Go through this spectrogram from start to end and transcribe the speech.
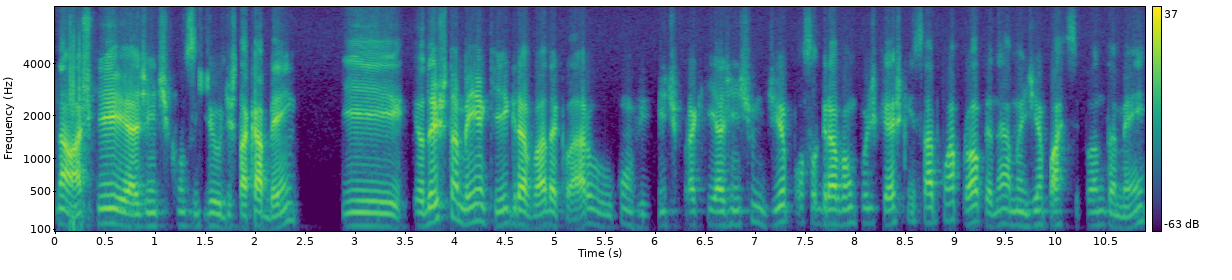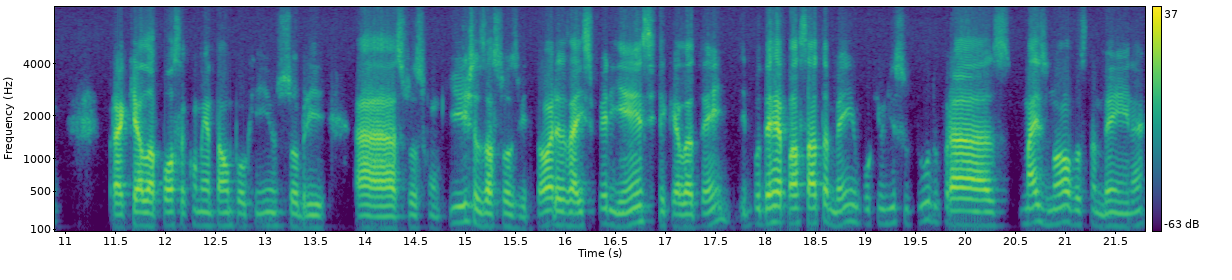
Não, acho que a gente conseguiu destacar bem. E eu deixo também aqui gravado, é claro, o convite para que a gente um dia possa gravar um podcast, quem sabe com a própria, né? A Mandinha participando também, para que ela possa comentar um pouquinho sobre as suas conquistas, as suas vitórias, a experiência que ela tem e poder repassar também um pouquinho disso tudo para as mais novas também, né?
